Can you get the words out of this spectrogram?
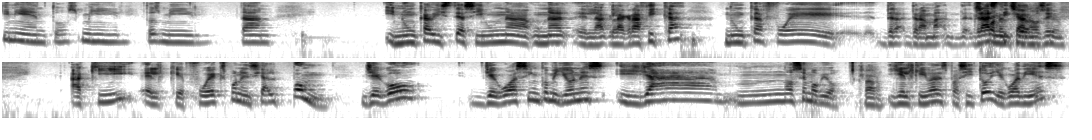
500, 1000, 2000, tan. Y nunca viste así una, una la, la gráfica nunca fue drástica, no sé. Aquí el que fue exponencial, ¡pum! Llegó, llegó a 5 millones y ya no se movió. Claro. Y el que iba despacito llegó a 10.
